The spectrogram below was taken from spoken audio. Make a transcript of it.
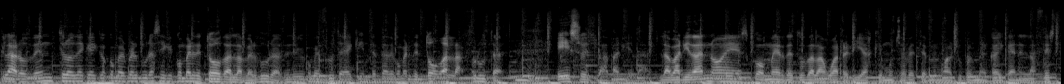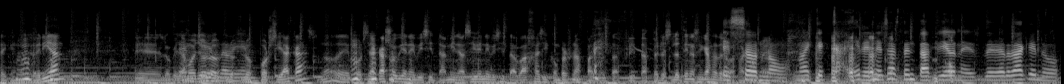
Claro, dentro de que hay que comer verduras hay que comer de todas las verduras, dentro de que comer fruta hay que intentar comer de todas las frutas. Mm. Eso es la variedad. La variedad no es comer de todas las guarrerías que muchas veces vemos al supermercado y caen en la cesta y que no deberían. Eh, lo que llamo yo los, los, por si acaso, ¿no? De por si acaso viene visita. Mira, si viene visita bajas y compras unas patatas fritas, pero si lo tienes en casa te Eso vas a no, no hay que caer en esas tentaciones, de verdad que no.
